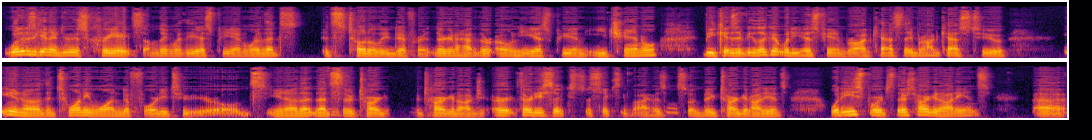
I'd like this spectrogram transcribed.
What it's going to do is create something with ESPN where that's it's totally different. They're going to have their own ESPN E channel because if you look at what ESPN broadcasts, they broadcast to, you know, the 21 to 42 year olds. You know, that that's their target target audience, or 36 to 65 is also a big target audience. What esports, their target audience, uh,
